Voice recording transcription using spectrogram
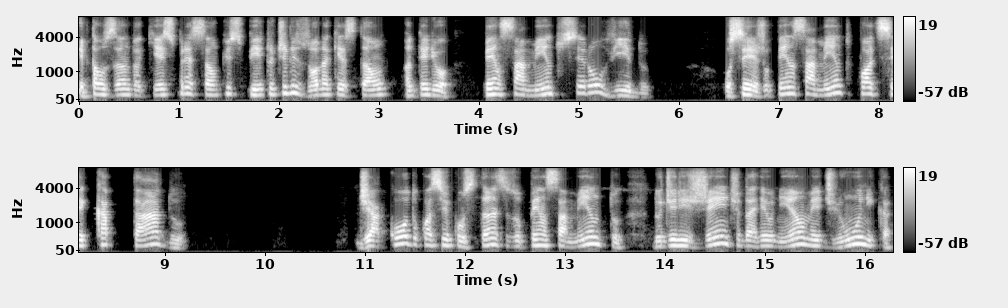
Ele está usando aqui a expressão que o espírito utilizou na questão anterior: pensamento ser ouvido. Ou seja, o pensamento pode ser captado de acordo com as circunstâncias, o pensamento do dirigente da reunião mediúnica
